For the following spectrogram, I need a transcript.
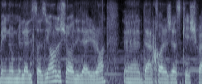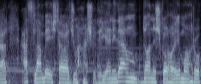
بین المللی سازی آموزش عالی در ایران در خارج از کشور اصلا بهش توجه نشده. یعنی در دانشگاه های ما رو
